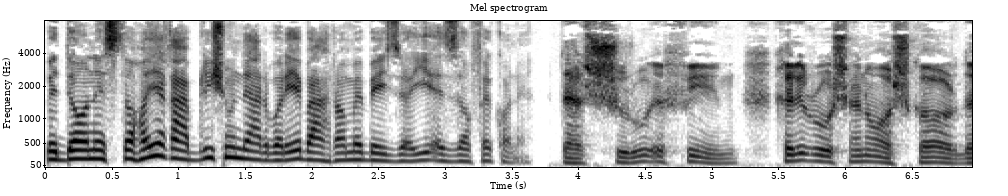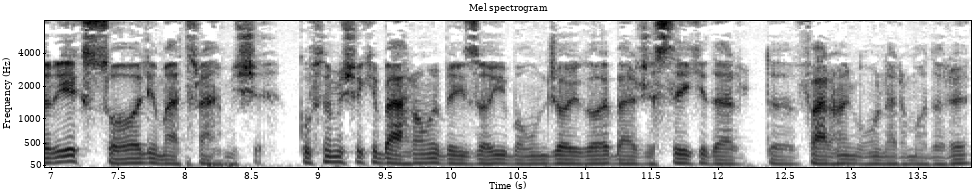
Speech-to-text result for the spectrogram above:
به دانسته های قبلیشون درباره بهرام بیزایی اضافه کنه. در شروع فیلم خیلی روشن و آشکار داره یک سوالی مطرح میشه. گفته میشه که بهرام بیزایی با اون جایگاه برجسته که در فرهنگ و هنر ما داره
